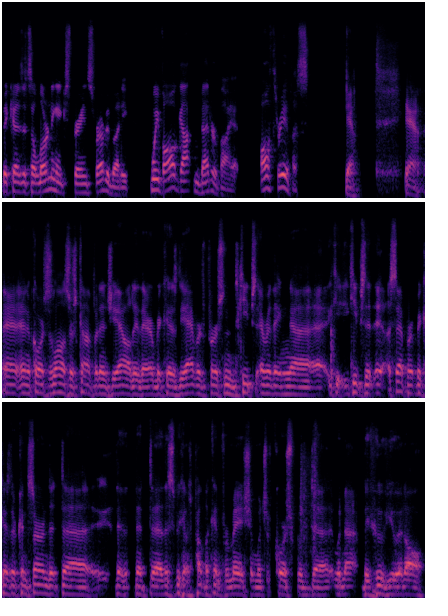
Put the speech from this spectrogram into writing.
because it's a learning experience for everybody. We've all gotten better by it, all three of us. Yeah, yeah, and, and, of course, as long as there's confidentiality there, because the average person keeps everything uh, keeps it uh, separate because they're concerned that uh, that, that uh, this becomes public information, which of course would uh, would not behoove you at all.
